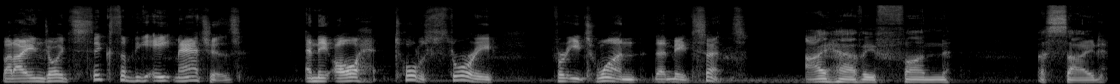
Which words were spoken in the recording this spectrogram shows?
But I enjoyed six of the eight matches, and they all told a story for each one that made sense. I have a fun aside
